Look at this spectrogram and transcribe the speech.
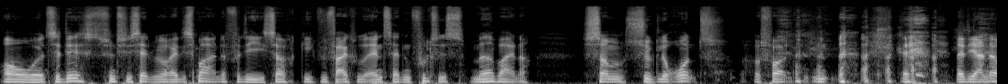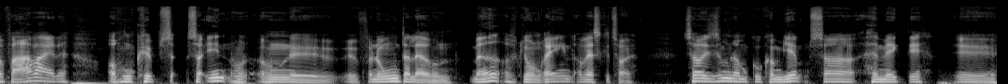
og øh, til det synes vi selv, vi var rigtig smarte, fordi så gik vi faktisk ud og ansatte en fuldtidsmedarbejder, som cyklede rundt hos folk, når de andre var på arbejde, og hun købte så ind, hun, hun, øh, for nogen, der lavede hun mad, og så gjorde hun rent og vaskede tøj så ligesom, når man kunne komme hjem, så havde man ikke det. Øh,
